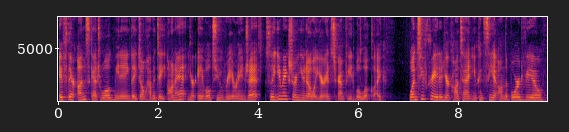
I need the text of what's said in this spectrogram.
If they're unscheduled, meaning they don't have a date on it, you're able to rearrange it so that you make sure you know what your Instagram feed will look like. Once you've created your content, you can see it on the board view,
